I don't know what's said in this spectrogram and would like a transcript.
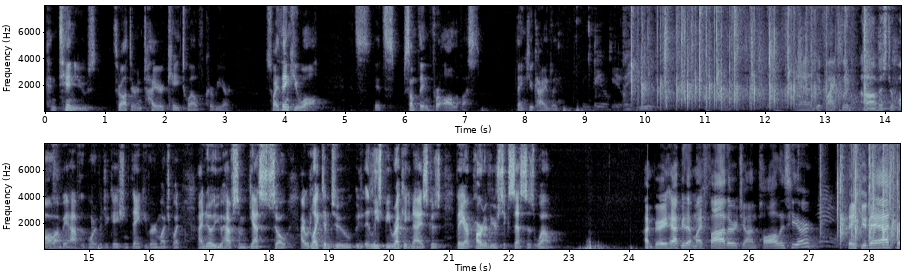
continues throughout their entire K 12 career. So I thank you all. It's, it's something for all of us. Thank you kindly. thank you. Thank you. And if I could, uh, Mr. Paul, on behalf of the Board of Education, thank you very much. But I know you have some guests, so I would like them to at least be recognized because they are part of your success as well. I'm very happy that my father, John Paul, is here. Thank you, Dad, for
